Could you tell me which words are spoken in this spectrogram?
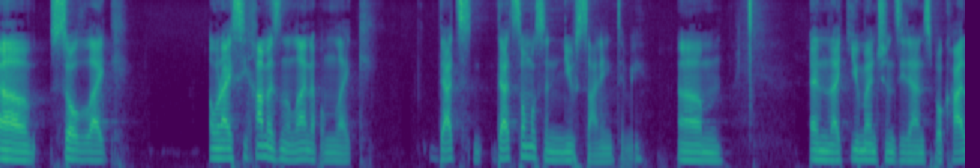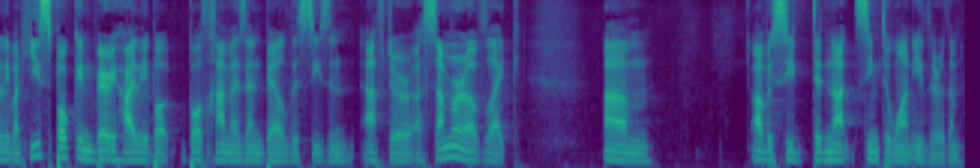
Um, so like when I see James in the lineup, I'm like, that's that's almost a new signing to me. Um, and like you mentioned, Zidane spoke highly but He's spoken very highly about both James and Bale this season after a summer of like, um, obviously did not seem to want either of them.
